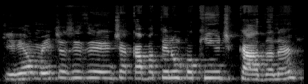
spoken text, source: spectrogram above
Que realmente às vezes a gente acaba tendo um pouquinho de cada, né?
